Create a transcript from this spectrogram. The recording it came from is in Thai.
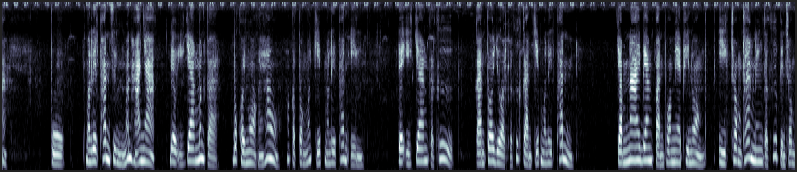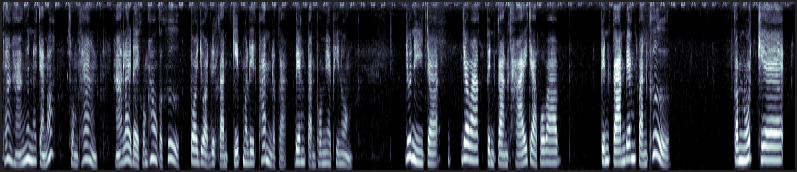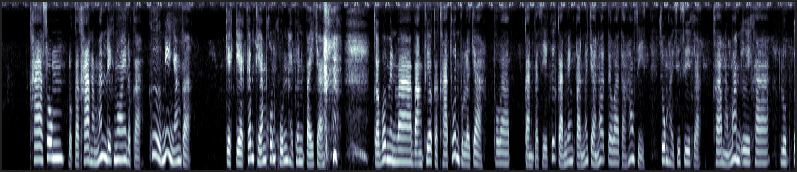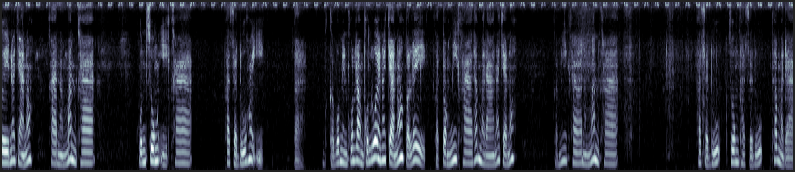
ปลูกเมล็ดพันธุ์ซึ่งมันหายากแล้วอีกอย่างมันก็บ่ค่อยงอกให้เฮาเฮาก็ต้องมาเก็บเมล็ดพันธุ์เอง แต่อีกอย่างก็คือ การต่อยอดก็คือการเก็บเมล็ดพันธุ์จำหน่ายแบ่งปันพ่อแม่พี่น้อง อีกช่องทางหนึ่งก็คือเป็นช่องทางหาเงินนะจ๊ะเนาะช่องทางหารายได้ของเฮาก็คือต่อยอดด้วยการเก็บเมล็ดพันธุ์แล้วก็แบ่งปันพ่อแม่พี่น้องยู่นี่จะยาว่าเป็นการขายจ้ะเพราะว่า เป็นการแบ่งปันคือกำหนดแค่ค่าส่งแล้วก็ค่าน้ำมันเล็กน้อยแล้วก็คือมีหยังก็แจกๆแถมๆค้นๆให้เพิ่อนไปจ้ะก็บ่แม่นว่าบางเทือก็ขาทุนพุ่นละจ้ะเพราะว่าการเกษตรคือการแบ่งปันเนาะจ้ะเนาะแต่ว่าถ้าเฮาสิส่งให้ซื่อๆก็ค่าน้ำมันเอ่ยค่ารถเอ่ยเนาะจ้ะเนาะค่าน้ำมันค่าขนส่งอีกค่าพัสดุเฮาอีกก็ ก็บ่แม่นคนร่ำคนรวยเนาะจ้ะเนาะก็เลยก็ต้องมีคาธรรมดานะจ้ะเนาะก็มีคาน้ำมันคาพัสดุส่งพัสดุธรรมดา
